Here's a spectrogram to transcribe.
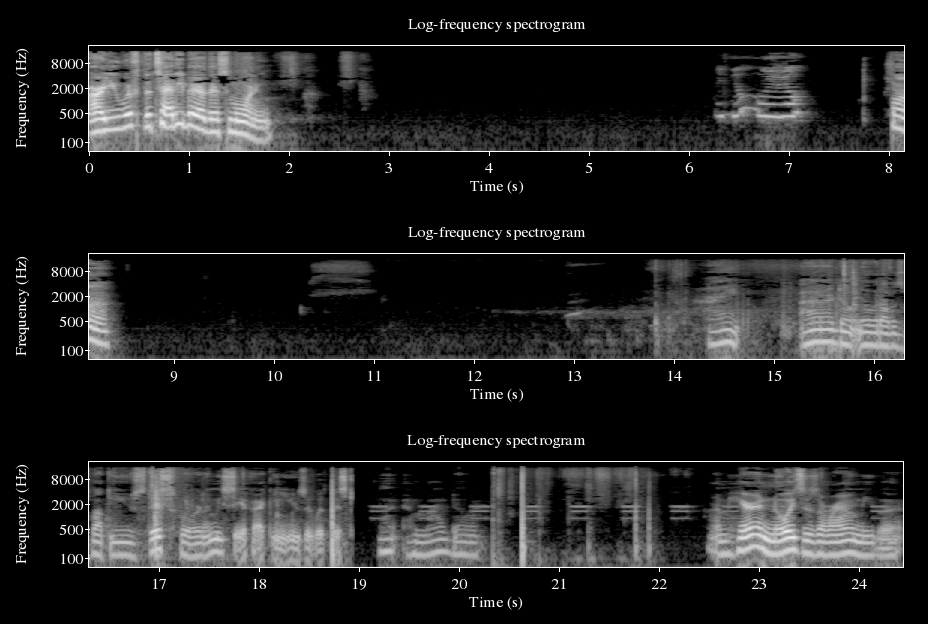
Are you with the teddy bear this morning? Fun. Alright. I don't know what I was about to use this for. Let me see if I can use it with this. What am I doing? I'm hearing noises around me, but...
